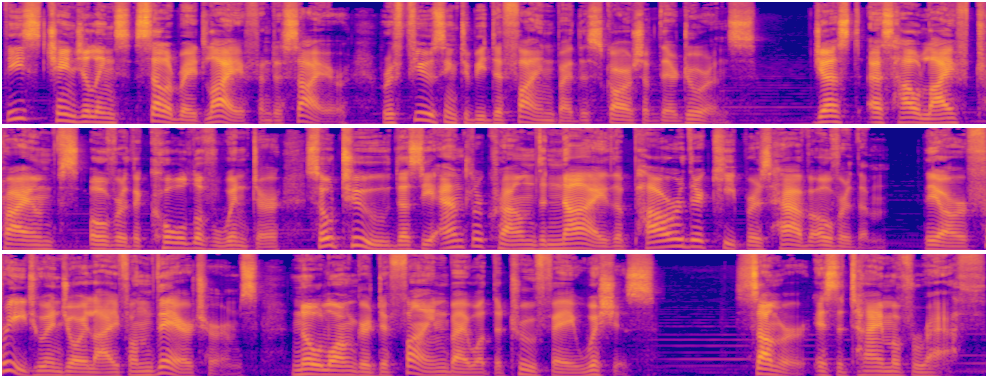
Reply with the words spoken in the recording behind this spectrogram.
these changelings celebrate life and desire, refusing to be defined by the scars of their durance. Just as how life triumphs over the cold of winter, so too does the antler crown deny the power their keepers have over them. They are free to enjoy life on their terms, no longer defined by what the true Fae wishes. Summer is the time of wrath,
